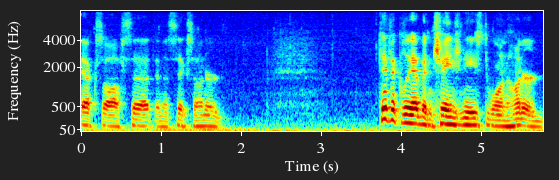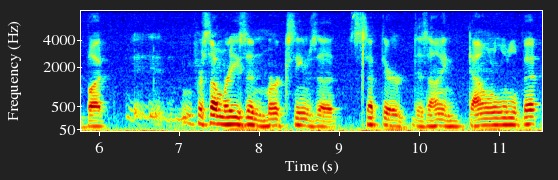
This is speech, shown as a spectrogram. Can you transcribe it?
X offset and a 600 Typically, I've been changing these to 100, but uh, for some reason, Merch seems to set their design down a little bit.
